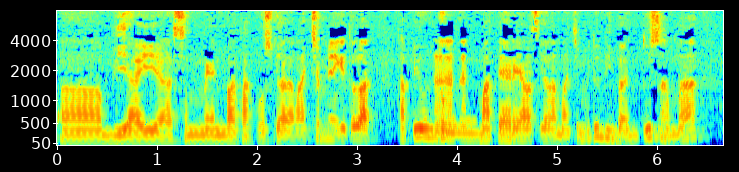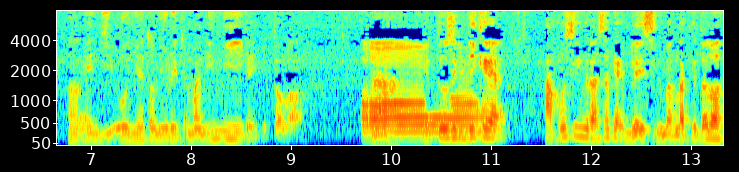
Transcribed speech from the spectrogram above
uh, biaya semen batako segala macamnya gitu lah tapi untuk Hmm. material segala macam itu dibantu sama uh, NGO-nya Tony Ritman ini kayak gitu loh Oh. Nah, itu sih jadi kayak aku sih ngerasa kayak blessing banget gitu loh.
